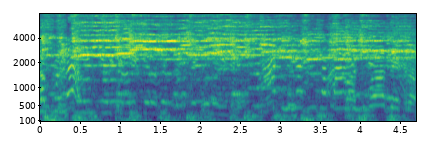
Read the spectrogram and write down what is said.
सब देख रहा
